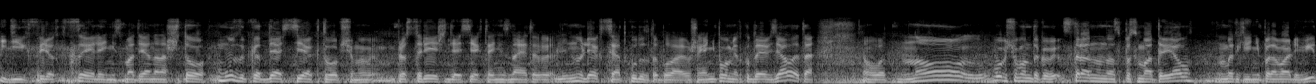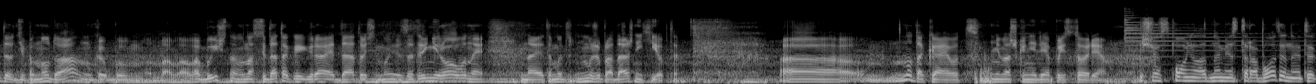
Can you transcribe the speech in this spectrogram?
иди вперед к цели, несмотря на что. Музыка для сект, в общем, просто речь для секты, я не знаю, это, ну, лекция откуда-то была уже, я не помню, откуда я взял это, вот, но, в общем, он такой странно нас посмотрел, мы такие не подавали вида, типа, ну да, ну, как бы, обычно, у нас всегда так играет, да, то есть мы затренированы на это, мы, мы же продажники, ёпта. А, ну, такая вот немножко нелепая история. Еще вспомнил одно место работы, но это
